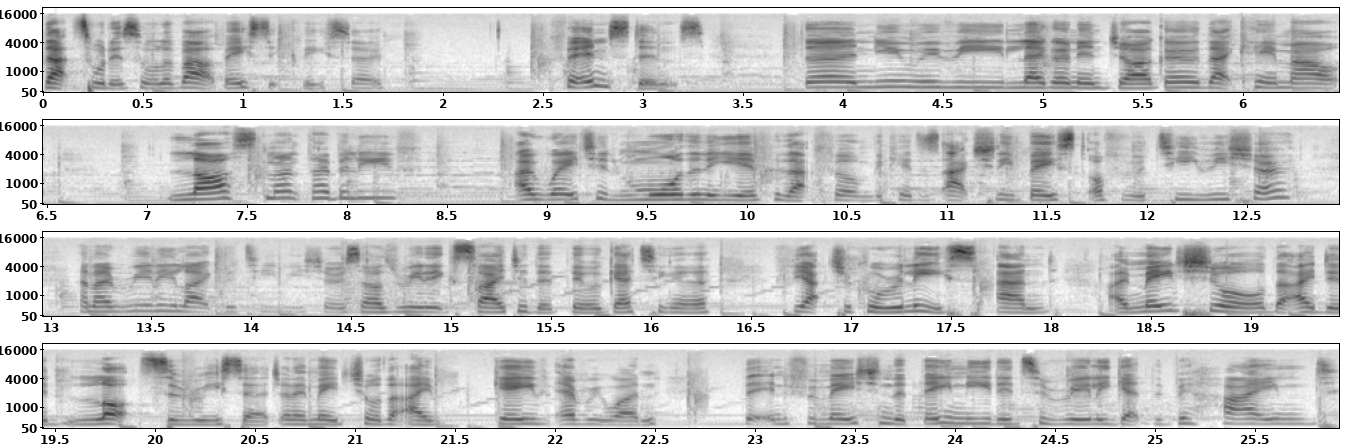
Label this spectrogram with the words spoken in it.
that's what it's all about basically. So, for instance, the new movie Lego Ninjago that came out last month, I believe. I waited more than a year for that film because it's actually based off of a TV show. And I really liked the TV show, so I was really excited that they were getting a theatrical release. And I made sure that I did lots of research and I made sure that I gave everyone the information that they needed to really get the behind,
